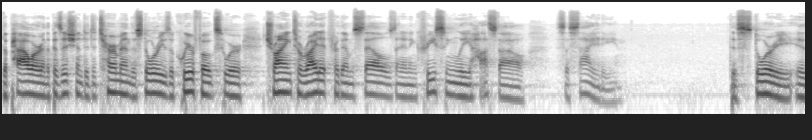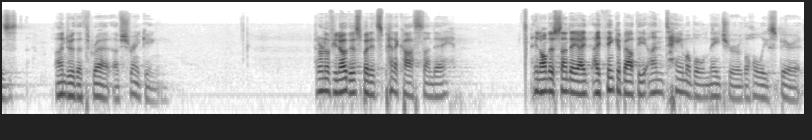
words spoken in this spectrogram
the power and the position to determine the stories of queer folks who are trying to write it for themselves in an increasingly hostile society. This story is under the threat of shrinking. I don't know if you know this, but it's Pentecost Sunday. And on this Sunday, I, I, think about the untamable nature of the Holy Spirit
